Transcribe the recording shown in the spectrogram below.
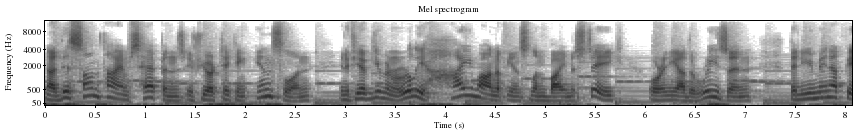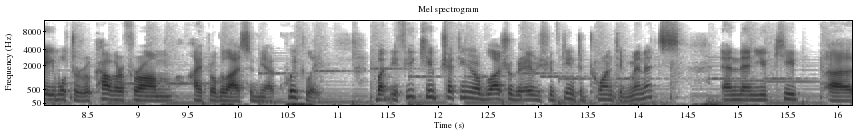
Now this sometimes happens if you are taking insulin and if you have given a really high amount of insulin by mistake or any other reason, then you may not be able to recover from hypoglycemia quickly. But if you keep checking your blood sugar every 15 to 20 minutes, and then you keep uh,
